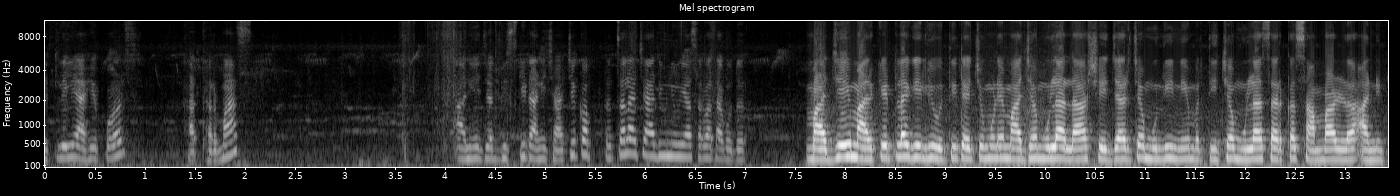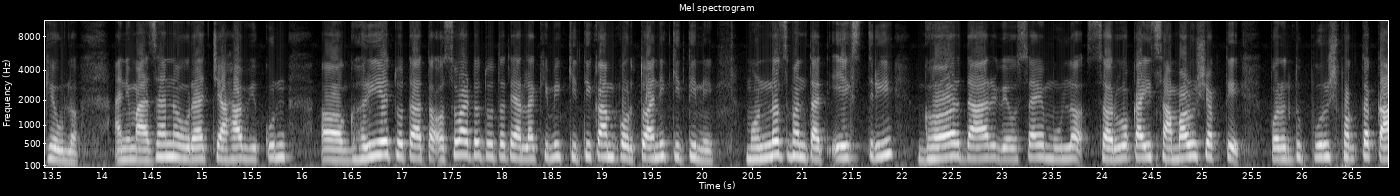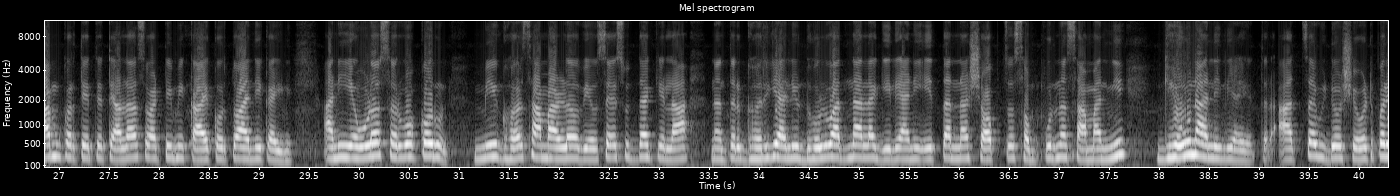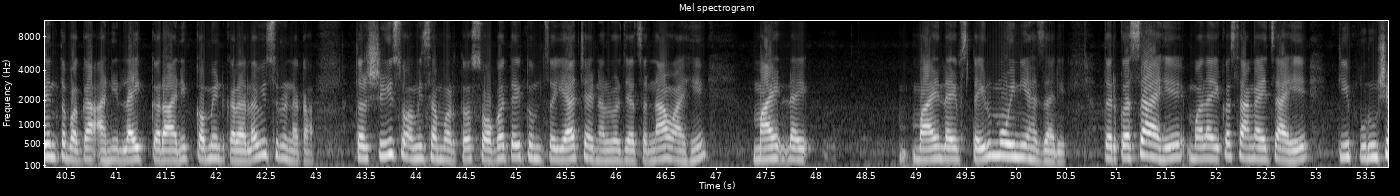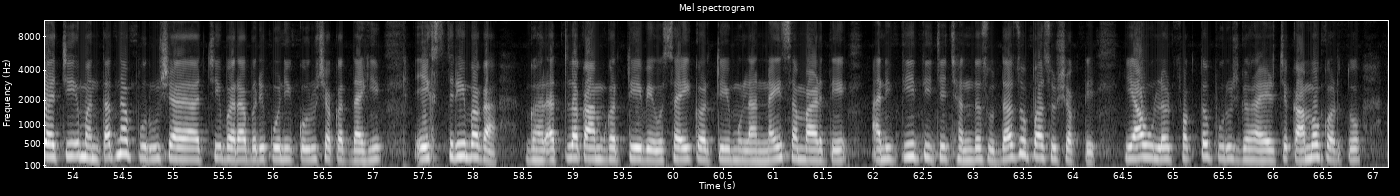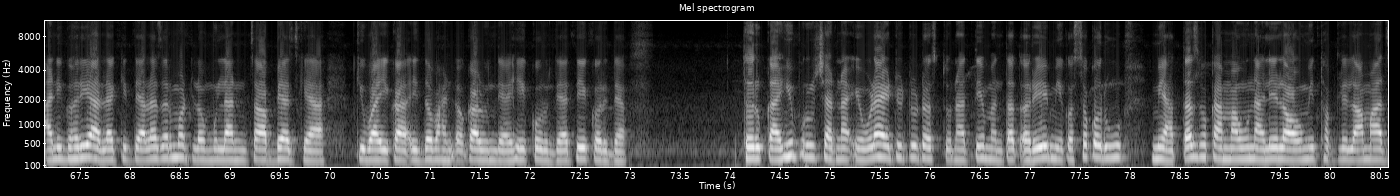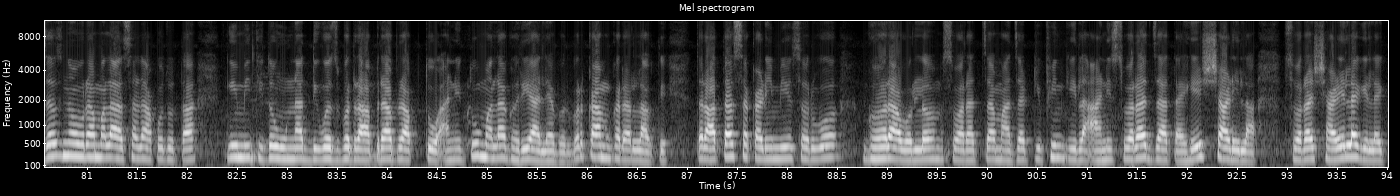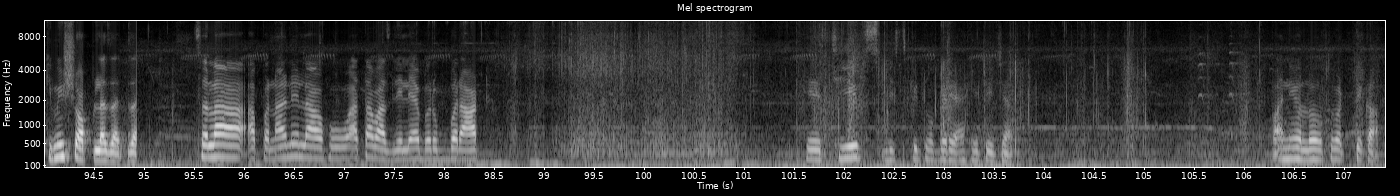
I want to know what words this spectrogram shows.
घेतलेली आहे पर्स हा थर्मास. आणि याच्यात बिस्किट आणि चहाचे कप. तर चला चहा देऊन येऊया सर्वात अगोदर. माझी मार्केटला गेली होती त्याच्यामुळे माझ्या मुलाला शेजारच्या मुलीने मग तिच्या मुलासारखं सांभाळलं आणि ठेवलं. आणि माझा नवरा चहा विकून घरी येत होता. आता असं वाटत होतं त्याला की मी किती काम करतो आणि किती नाही. म्हणूनच म्हणतात एक स्त्री घर दार व्यवसाय मुलं सर्व काही सांभाळू शकते. परंतु पुरुष फक्त काम करते तर त्याला असं वाटते मी काय करतो आणि काही नाही. आणि एवढं सर्व करून मी घर सांभाळलं व्यवसायसुद्धा केला. नंतर घरी आली ढोल वादनाला आणि येताना शॉपचं संपूर्ण सामान मी घेऊन आलेली आहे. तर आजचा व्हिडिओ शेवटपर्यंत बघा आणि लाईक करा आणि कमेंट करायला विसरू नका. तर श्री स्वामी समर्थ स्वागत आहे तुमचं या चॅनलवर ज्याचं नाव आहे my life my lifestyle Mohini Hazare. तर कसं आहे मला एकच सांगायचं आहे की पुरुषाची म्हणतात ना पुरुषाची बराबरी कोणी करू शकत नाही. एक स्त्री बघा घरातलं काम करते व्यवसाय करते मुलांनाही सांभाळते आणि ती तिचे छंदसुद्धा जोपासू शकते. या उलट फक्त पुरुष बाहेरचे कामं करतो आणि घरी आला की त्याला जर म्हटलं मुलांचा अभ्यास घ्या किंवा एका एकदा भांडं काढून द्या हे करून द्या ते करू द्या. तर काही पुरुषांना एवढा ॲटिट्यूड असतो ना ते म्हणतात अरे मी कसं करू? मी आत्ताच कामावून आलेलो आहो मी थकलेला माझाच नवरा मला असा दाखवत होता की मी तिथं उन्हात दिवसभर राब राब राबतो आणि तू मला घरी आल्याबरोबर काम करायला लावते. तर आता सकाळी मी सर्व घर आवरलं स्वराजचा माझा टिफिन केला आणि स्वराज जात आहे शाळेला. स्वराज शाळेला गेला की मी शॉपला जात जा चला आपण आलेला आहो. आता वाजलेले आहे बरोबर आठ. हे चिप्स बिस्किट वगैरे आहे त्याच्यात. पाणी आलं होतं वाटते का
